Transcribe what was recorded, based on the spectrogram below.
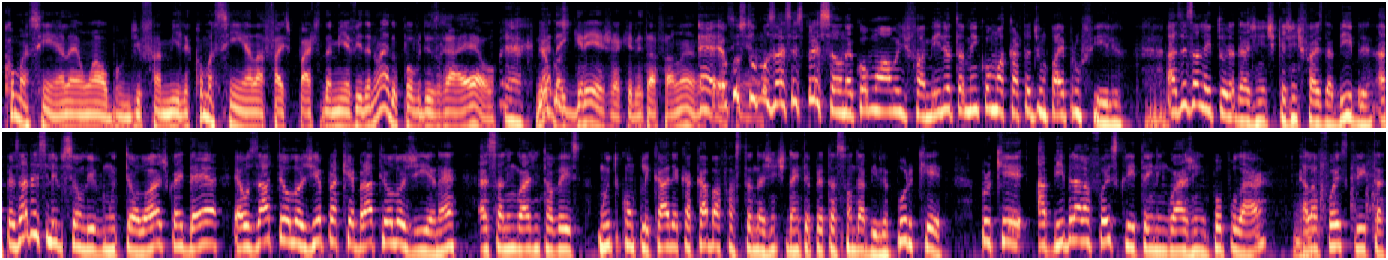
Como assim ela é um álbum de família? Como assim ela faz parte da minha vida? Não é do povo de Israel? É, não é da cost- igreja que ele tá falando? É, eu Assim, costumo usar essa expressão, né? Como um álbum de família, também como a carta de um pai para um filho. Às vezes a leitura da gente, que a gente faz da Bíblia, apesar desse livro ser um livro muito teológico, a ideia é usar a teologia para quebrar a teologia, né? Essa linguagem talvez muito complicada e que acaba afastando a gente da interpretação da Bíblia. Por quê? Porque a Bíblia ela foi escrita em linguagem popular, ela foi escrita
